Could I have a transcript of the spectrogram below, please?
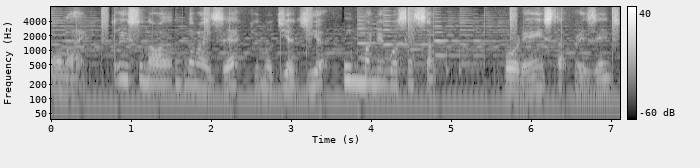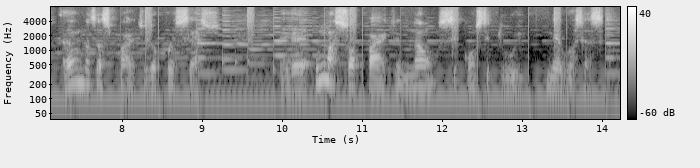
online. Então, isso nada mais é que no dia a dia uma negociação porém está presente ambas as partes do processo. É, uma só parte não se constitui negociação.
